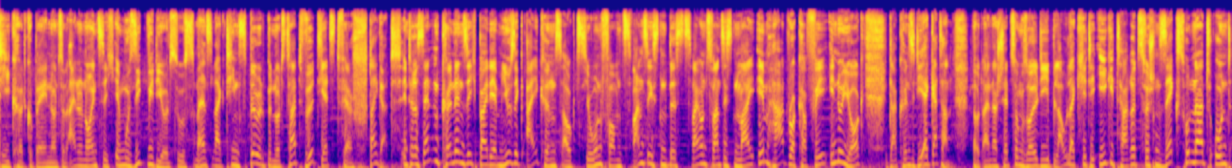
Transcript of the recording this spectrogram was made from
die Kurt Cobain 1991 im Musikvideo zu Smells Like Teen Spirit benutzt hat, wird jetzt versteigert. Interessenten können sich bei der Music Icons Auktion vom 20. bis 22. Mai im Hard Rock Café in New York, da können sie die ergattern. Laut einer Schätzung soll die blau lackierte E-Gitarre zwischen 600 und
